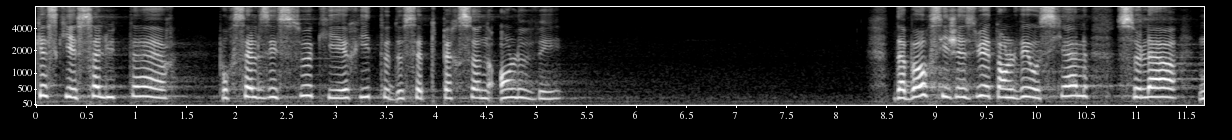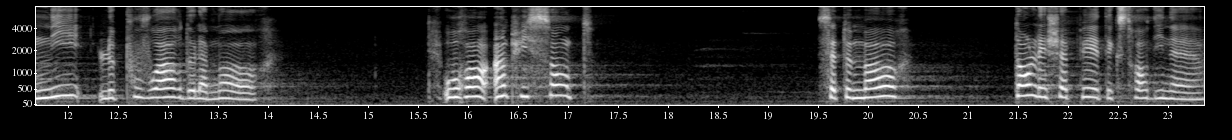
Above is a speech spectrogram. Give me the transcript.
Qu'est-ce qui est salutaire pour celles et ceux qui héritent de cette personne enlevée D'abord, si Jésus est enlevé au ciel, cela nie le pouvoir de la mort ou rend impuissante cette mort tant l'échappée est extraordinaire.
